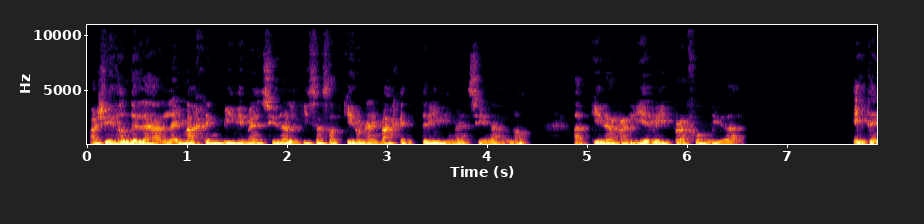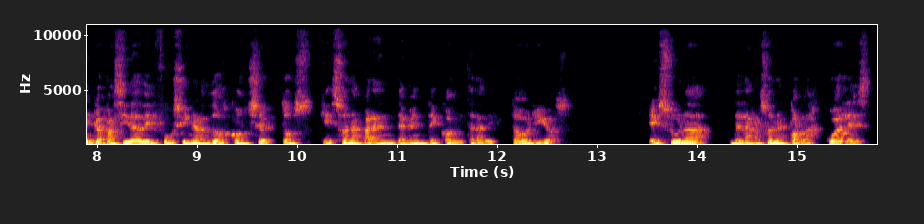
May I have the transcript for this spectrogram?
Allí es donde la, la, imagen bidimensional quizás adquiere una imagen tridimensional, ¿no? Adquiere relieve y profundidad. Esta incapacidad de fusionar dos conceptos que son aparentemente contradictorios es una de las razones por las cuales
